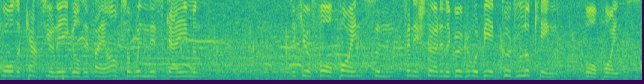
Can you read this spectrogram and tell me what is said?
for the Qasioun Eagles, if they are to win this game and secure four points and finish third in the group, it would be a good-looking four points.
